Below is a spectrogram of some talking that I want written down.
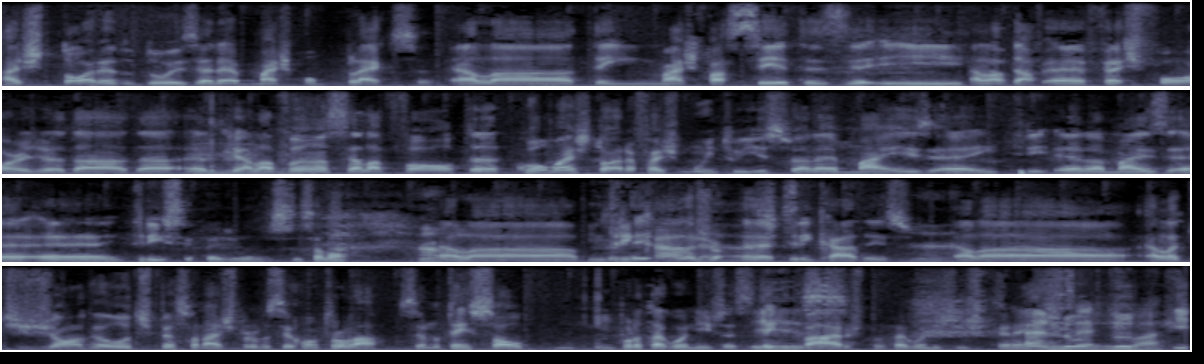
a história do 2 ela é mais complexa, ela tem mais facetas e, e ela dá é, fast forward, ela, dá, dá- é, que ela avança, ela volta. Como a história faz muito isso, ela é mais, é, intri- ela é mais é, é, intrínseca, digamos assim, sei lá. Ah. Ela. Intrincada, Ela, é, trincada, isso. É. Ela, ela te joga outros personagens pra você controlar. Você não tem só um protagonista, você tem Isso. vários protagonistas diferentes. É, no- Sete, no- acho, E,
